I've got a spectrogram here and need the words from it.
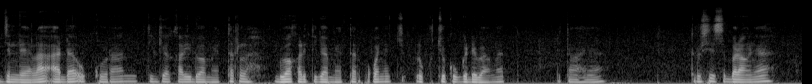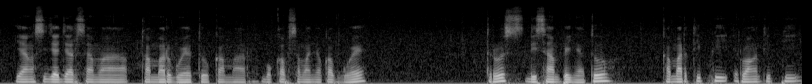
jendela ada ukuran 3 kali 2 meter lah 2 kali 3 meter pokoknya cukup gede banget di tengahnya. Terus di seberangnya yang sejajar sama kamar gue tuh kamar bokap sama nyokap gue terus di sampingnya tuh kamar TV ruang TV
